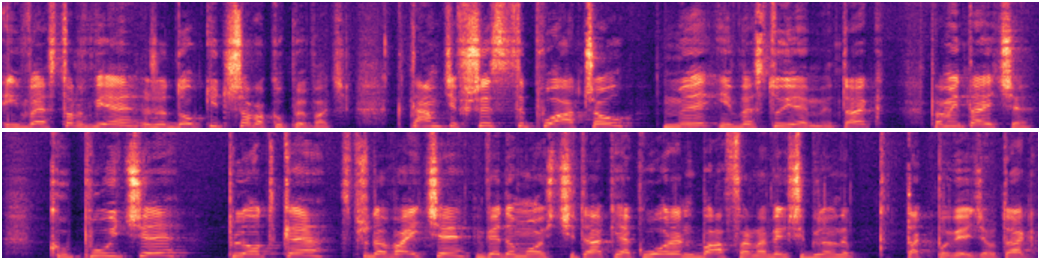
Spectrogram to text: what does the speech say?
inwestor wie, że dołki trzeba kupywać. Tam, gdzie wszyscy płaczą, my inwestujemy, tak? Pamiętajcie, kupujcie plotkę, sprzedawajcie wiadomości, tak? Jak Warren Buffett, największy bilioner, tak powiedział, tak?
